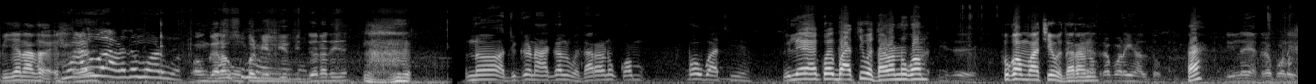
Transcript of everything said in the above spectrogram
પિઝા ના થાય. મોળું આવડે તો મોળું આમ ગરમ ઉપર મેલ દઈએ પિઝા ના થઈ જાય? ને હજી પણ આગળ વધારાનું કામ બહુ બાકી છે. એટલે કોઈ બાકી વધારાનું કામ? શું કામ બાકી વધારાનું? હાલ તો. હા? લીલા યાત્રા પડી.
